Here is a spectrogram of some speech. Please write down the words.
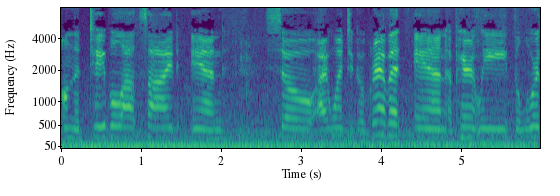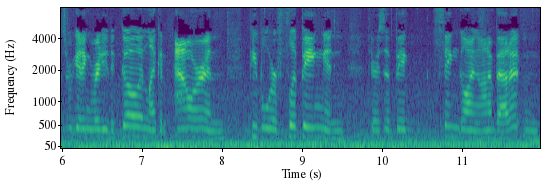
on the table outside, and so I went to go grab it, and apparently the Lords were getting ready to go in like an hour, and people were flipping, and there's a big thing going on about it, and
